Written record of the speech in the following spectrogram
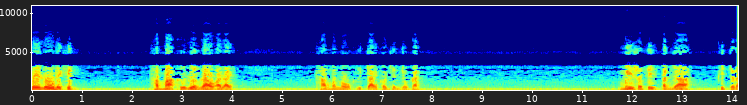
ได้รู้ได้คิด ธรรมะคือเรื่องราวอะไร ทางมโนคือใจก็เช่นเดียวกัน มีสติปัญญา พิจาร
